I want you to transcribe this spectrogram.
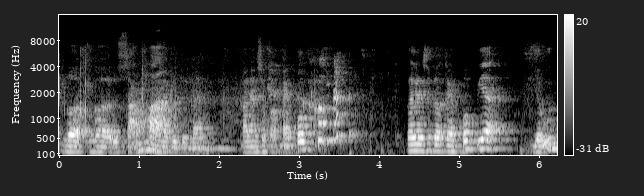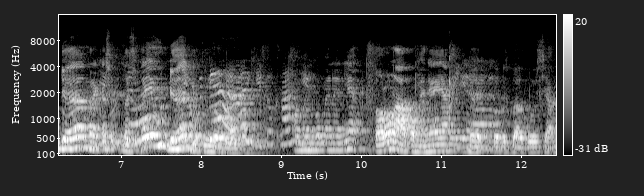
nggak nggak harus sama gitu kan. Kalian suka K-pop kalian suka K-pop ya ya udah mereka su- nggak suka ya udah Ya gitu loh gitu kan. komen-komenannya tolonglah komennya yang Iya. ba- bagus-bagus yang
